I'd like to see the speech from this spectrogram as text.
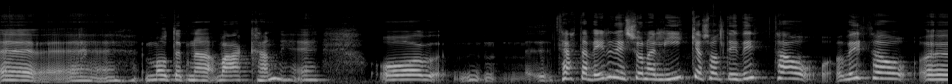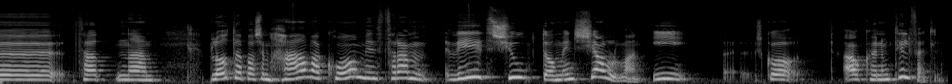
uh, mótefna vakan og þetta virði svona líka svolítið við þá, við þá uh, þarna blóðtappa sem hafa komið fram við sjúkdóminn sjálfan í sko ákveðnum tilfellum.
